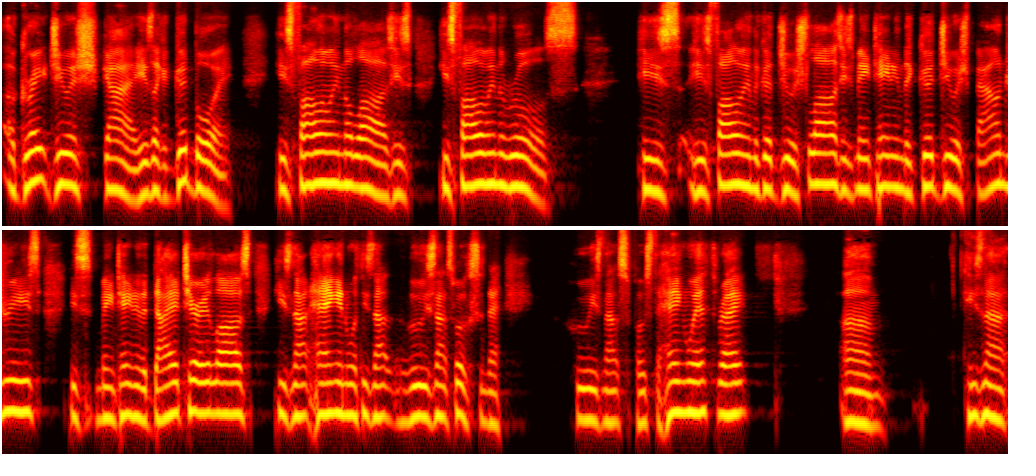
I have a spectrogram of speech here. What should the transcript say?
a great Jewish guy. He's like a good boy. He's following the laws, he's, he's following the rules. He's, he's following the good Jewish laws. He's maintaining the good Jewish boundaries. He's maintaining the dietary laws. He's not hanging with he's not who he's not supposed to who he's not supposed to hang with, right? Um, he's not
